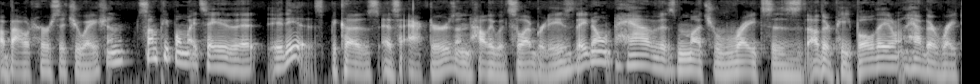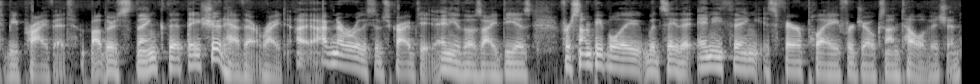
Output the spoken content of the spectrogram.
about her situation? Some people might say that it is because, as actors and Hollywood celebrities, they don't have as much rights as other people. They don't have their right to be private. Others think that they should have that right. I, have never really subscribed to any of those ideas. For some people, they would say that anything is fair play for jokes on television.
